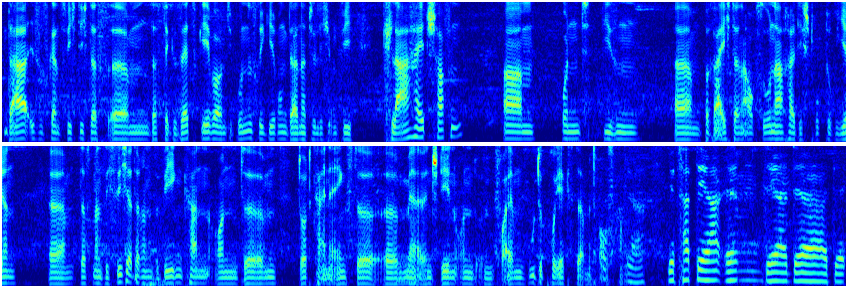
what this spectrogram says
da ist es ganz wichtig, dass, ähm, dass der Gesetzgeber und die Bundesregierung da natürlich irgendwie Klarheit schaffen ähm, und diesen ähm, Bereich dann auch so nachhaltig strukturieren, dass man sich sicher darin bewegen kann und ähm, dort keine Ängste äh, mehr entstehen und, und vor allem gute Projekte damit rauskommen. Ja, jetzt hat der, ähm, der, der, der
